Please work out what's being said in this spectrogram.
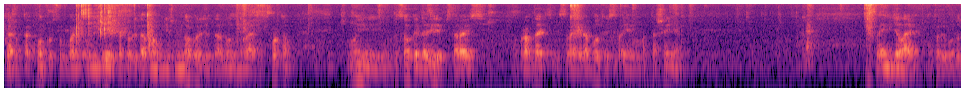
скажем так, конкурс у людей, которые давно в Нижнем Новгороде, давно занимаются спортом. Ну и высокое доверие постараюсь оправдать своей работой, своим отношением, своими делами, которые будут.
